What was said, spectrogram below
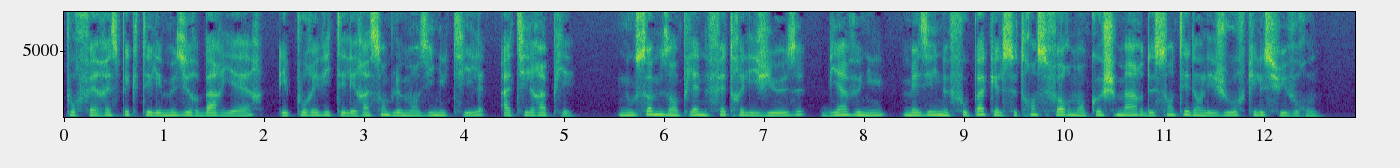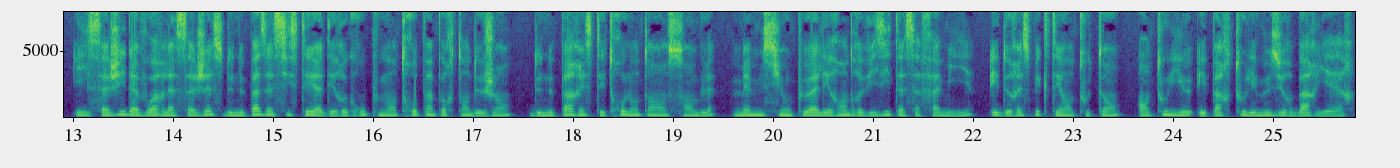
pour faire respecter les mesures barrières, et pour éviter les rassemblements inutiles, a-t-il rappelé. Nous sommes en pleine fête religieuse, bienvenue, mais il ne faut pas qu'elle se transforme en cauchemar de santé dans les jours qui le suivront. Il s'agit d'avoir la sagesse de ne pas assister à des regroupements trop importants de gens, de ne pas rester trop longtemps ensemble, même si on peut aller rendre visite à sa famille, et de respecter en tout temps, en tout lieu et partout les mesures barrières,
